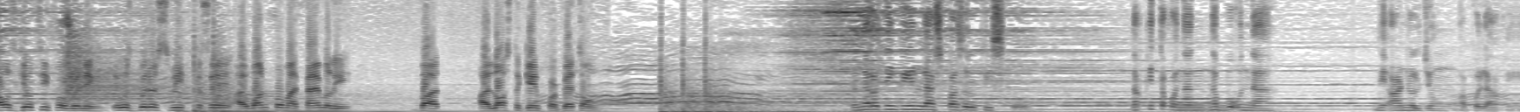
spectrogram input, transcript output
I was guilty for winning. It was bittersweet kasi I won for my family, but I lost the game for Betong. Nung narating ko yung last puzzle piece ko, nakita ko na nabuo na ni Arnold yung Apolaki.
